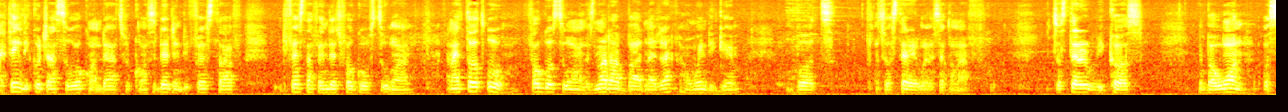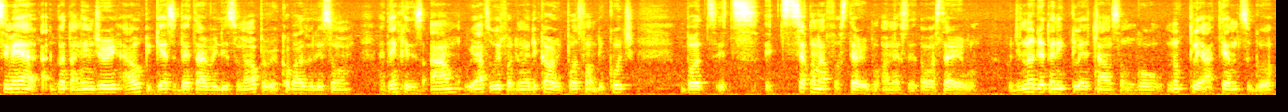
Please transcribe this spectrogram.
I think the coach has to work on that. We considered in the first half. The first half ended four goals to one. And I thought, oh, four goals to one is not that bad. Nigeria can win the game. But it was terrible in the second half. It was terrible because Number one, Osimhen got an injury. I hope he gets better really soon. I hope he recovers really soon. I think it's his arm. We have to wait for the medical report from the coach. But it's it's second half was terrible, honestly. It was terrible. We did not get any clear chance on goal, no clear attempt to go.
